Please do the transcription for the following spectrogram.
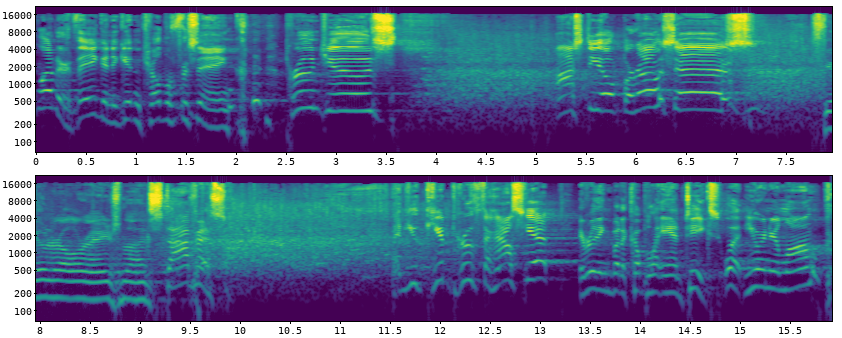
What are they going to get in trouble for saying? Prune juice, osteoporosis, Funeral arrangements. Stop it! Have you kid proofed the house yet? Everything but a couple of antiques. What, you and your mom?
